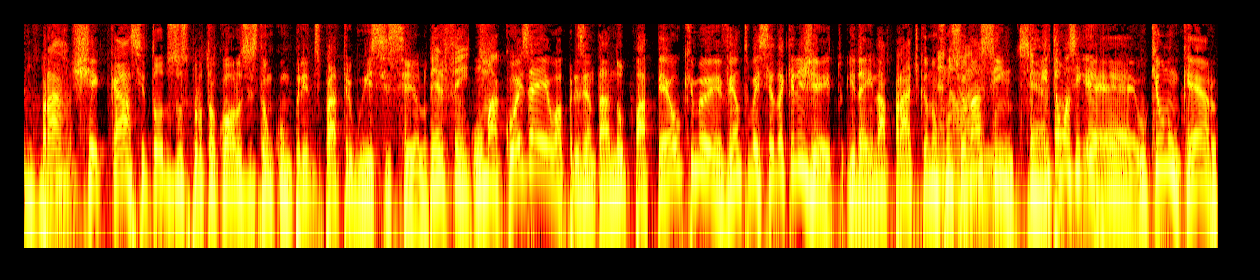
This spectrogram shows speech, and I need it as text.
Uhum. para checar se todos os protocolos estão cumpridos para atribuir esse selo? Perfeito. Uma coisa é eu apresentar no papel que o meu evento vai ser daquele jeito e daí na prática não É na funciona hora, né? assim. Certo. Então assim, é, é, o que eu não quero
